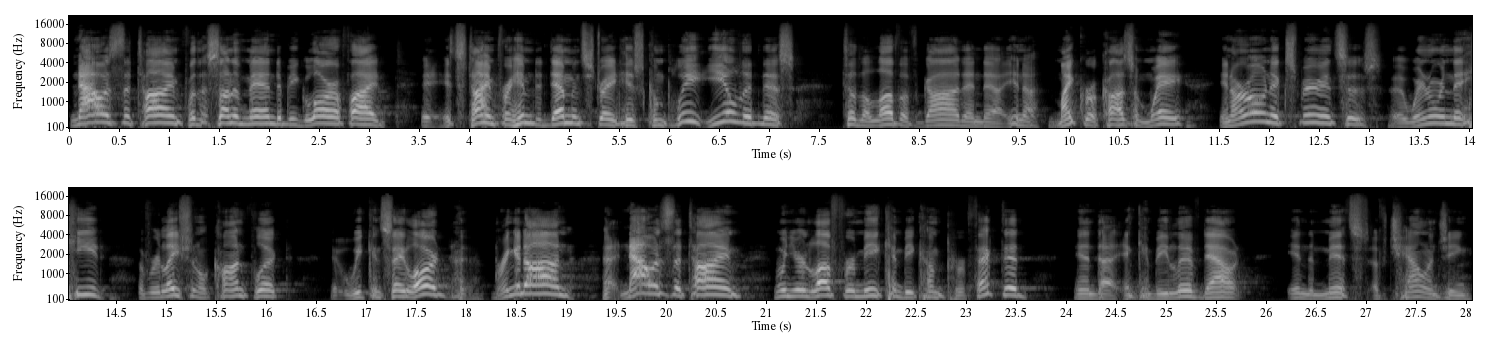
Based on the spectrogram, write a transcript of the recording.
Now is the time for the Son of Man to be glorified. It's time for him to demonstrate his complete yieldedness to the love of God and uh, in a microcosm way in our own experiences. Uh, when we're in the heat of relational conflict, we can say, Lord, bring it on. Now is the time when your love for me can become perfected and, uh, and can be lived out in the midst of challenging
